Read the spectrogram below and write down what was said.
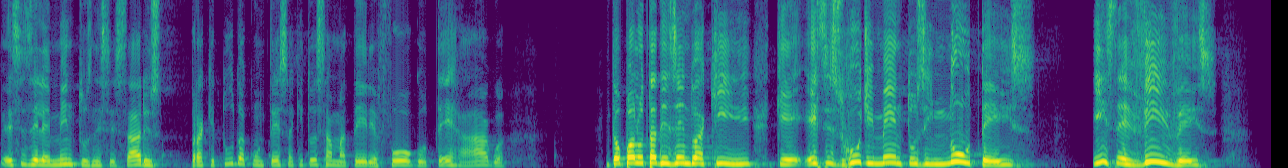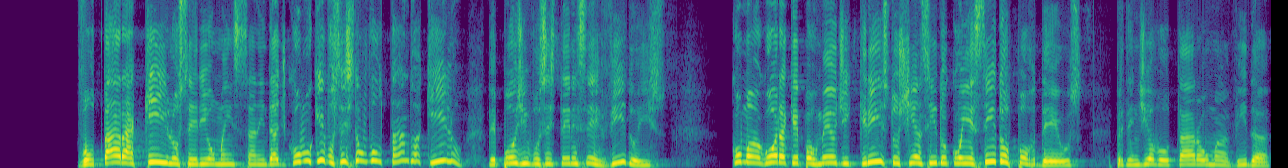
esses, elementos necessários para que tudo aconteça aqui, toda essa matéria, fogo, terra, água. Então, Paulo está dizendo aqui que esses rudimentos inúteis, inservíveis, voltar àquilo seria uma insanidade. Como que vocês estão voltando àquilo, depois de vocês terem servido isso? Como agora que por meio de Cristo tinham sido conhecidos por Deus, pretendia voltar a uma vida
